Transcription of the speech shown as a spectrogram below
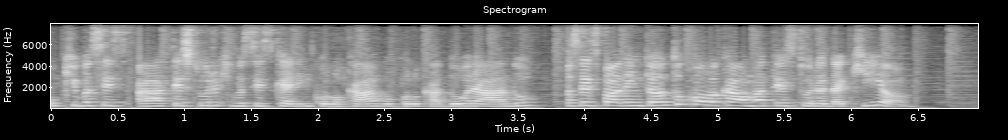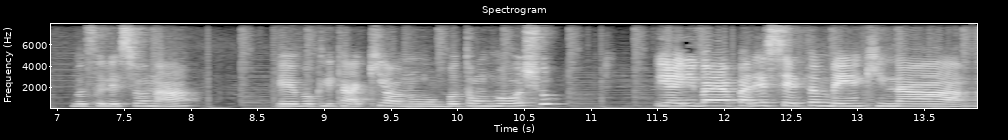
o que vocês, a textura que vocês querem colocar. Vou colocar dourado. Vocês podem tanto colocar uma textura daqui, ó. Vou selecionar. Eu vou clicar aqui, ó, no botão roxo. E aí vai aparecer também aqui na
